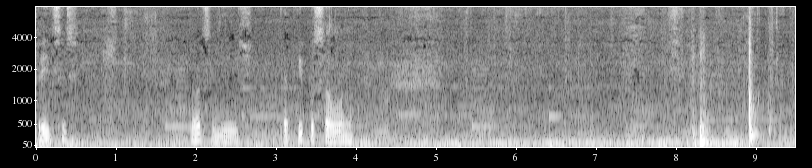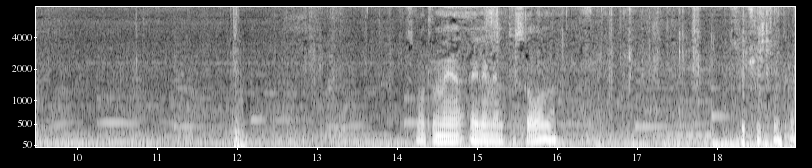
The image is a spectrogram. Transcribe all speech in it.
30, 29. Так, и по салону. Смотрим элементы салона. Все чистенько.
